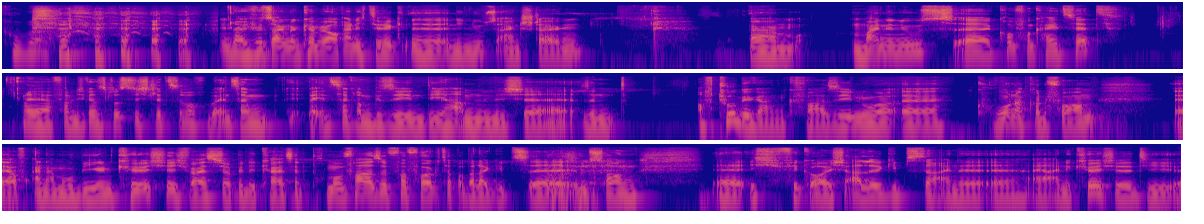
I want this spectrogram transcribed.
Kuba. Ja, ich würde sagen, dann können wir auch eigentlich direkt äh, in die News einsteigen. Ähm, meine News äh, kommt von KIZ. Ja, fand ich ganz lustig. Letzte Woche bei Instagram, bei Instagram gesehen, die haben nämlich, äh, sind auf Tour gegangen quasi, nur äh, Corona-konform. Äh, auf einer mobilen Kirche. Ich weiß nicht, ob ihr die KZ-Promo-Phase verfolgt habt, aber da gibt's äh, im Song äh, Ich ficke euch alle, gibt's da eine, äh, eine Kirche, die,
